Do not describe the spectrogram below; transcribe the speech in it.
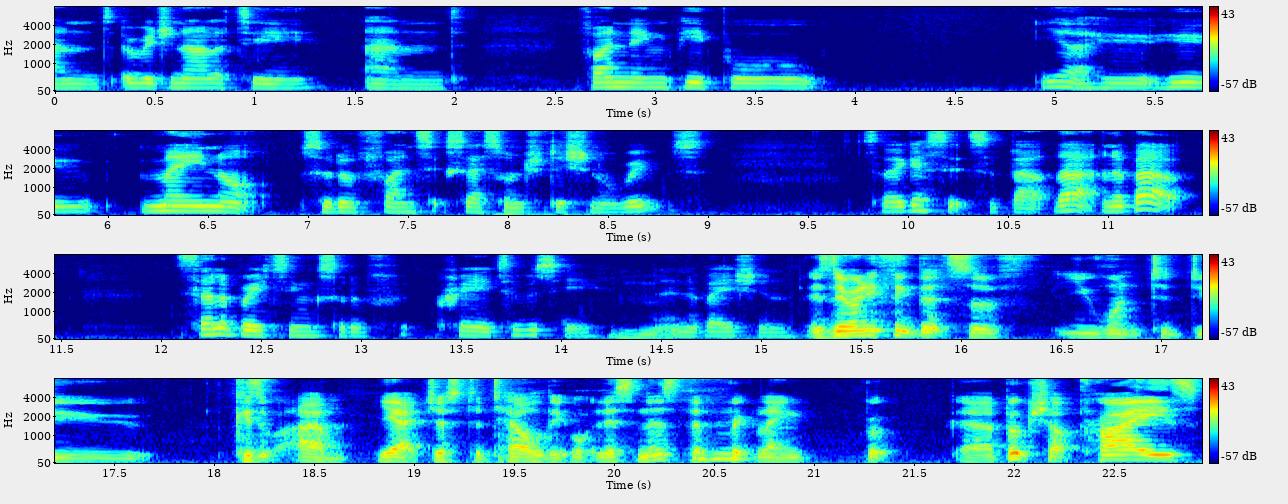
and originality and finding people yeah who who may not sort of find success on traditional routes. So I guess it's about that and about celebrating sort of creativity and innovation. Is there anything that sort of you want to do? Because um, yeah, just to tell the listeners, the Mm-hmm. Brick Lane uh, Bookshop Prize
